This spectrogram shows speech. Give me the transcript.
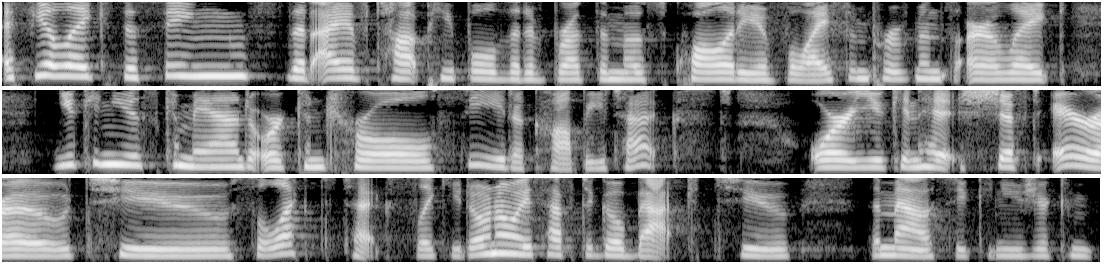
I feel like the things that I have taught people that have brought the most quality of life improvements are like you can use command or control C to copy text, or you can hit shift arrow to select text. Like you don't always have to go back to the mouse. You can use your com-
